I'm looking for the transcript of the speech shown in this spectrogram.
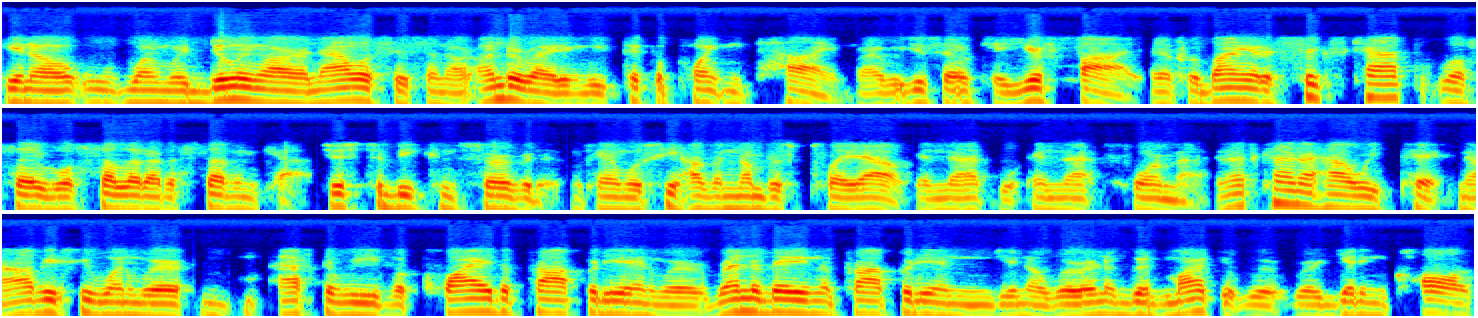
you know, when we're doing our analysis and our underwriting, we pick a point in time, right? We just say, okay, you're five. And if we're buying at a six cap, we'll say we'll sell it at a seven cap just to be conservative. Okay. And we'll see how the numbers play out in that, in that format. And that's kind of how we pick. Now, obviously, when we're, after we've acquired the property and we're renovating the property and, you know, we're in a good market, we're, we're getting calls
